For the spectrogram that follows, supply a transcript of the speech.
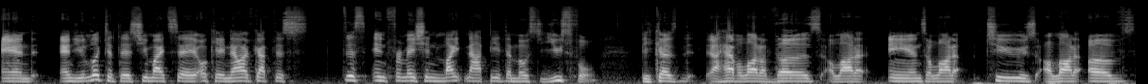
and and you looked at this, you might say, okay, now I've got this this information might not be the most useful because I have a lot of thes, a lot of ands, a lot of twos, a lot of ofs.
